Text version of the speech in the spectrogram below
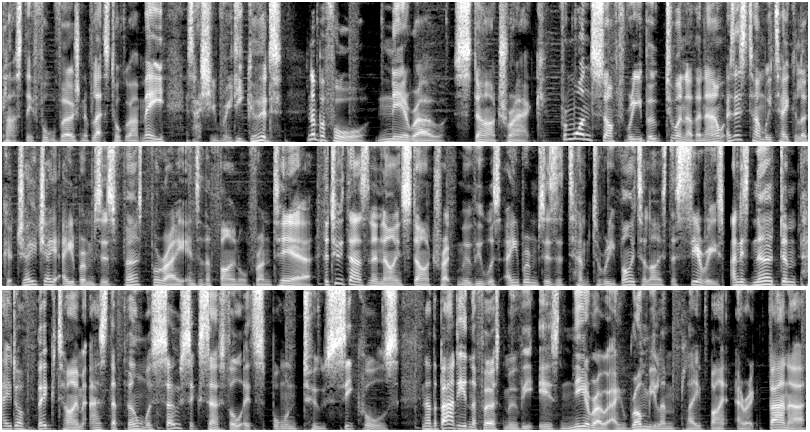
Plus, the full version of Let's Talk About Me is actually really good. Number 4. Nero, Star Trek. From one soft reboot to another now, as this time we take a look at J.J. Abrams' first foray into the final frontier. The 2009 Star Trek movie was Abrams' attempt to revitalize the series, and his nerddom paid off big time as the film was so successful it spawned two sequels. Now, the baddie in the first movie is Nero, a Romulan played by Eric Bana.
